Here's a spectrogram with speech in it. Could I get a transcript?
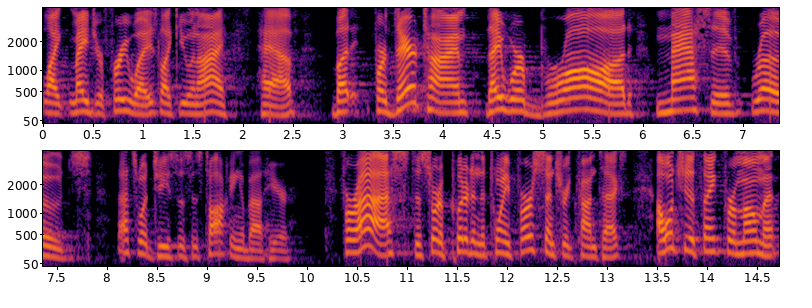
like major freeways like you and I have but for their time, they were broad, massive roads. That's what Jesus is talking about here. For us, to sort of put it in the 21st century context, I want you to think for a moment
